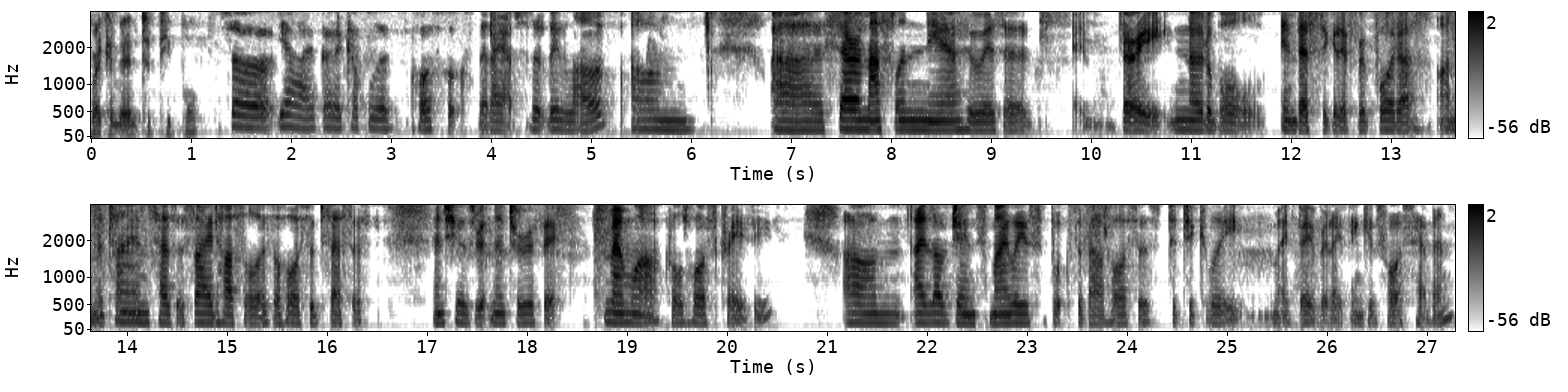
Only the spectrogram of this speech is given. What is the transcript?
recommend to people? So, yeah, I've got a couple of horse books that I absolutely love. Um, uh, Sarah Maslin Nir, who is a, a very notable investigative reporter on the Times, has a side hustle as a horse obsessive, and she has written a terrific memoir called Horse Crazy. Um, I love Jane Smiley's books about horses, particularly my favorite, I think, is Horse Heaven.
